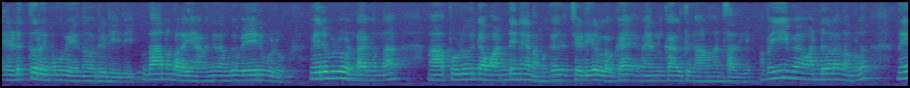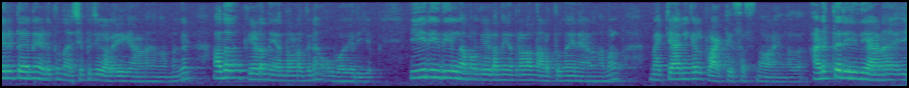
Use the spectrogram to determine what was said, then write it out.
എടുത്ത് റിമൂവ് ചെയ്യുന്ന ഒരു രീതി. ഉദാഹരണം പറയുകയാണെങ്കിൽ നമുക്ക് വേരുപുഴു. വേരുപുഴു ഉണ്ടാക്കുന്ന ആ പുഴുവിന്റെ വണ്ടിനെ നമുക്ക് ചെടികളിലൊക്കെ വേനൽക്കാലത്ത് കാണുവാൻ സാധിക്കും. അപ്പോൾ ഈ വണ്ടുകളെ നമ്മൾ നേരിട്ട് തന്നെ എടുത്ത് നശിപ്പിച്ച് കളയുകയാണ് എന്നുണ്ടെങ്കിൽ അത് കീടനിയന്ത്രണത്തിന് ഉപകരിക്കും. ഈ രീതിയിൽ നമ്മൾ കീടനിയന്ത്രണം നടത്തുന്നതിനെയാണ് നമ്മൾ മെക്കാനിക്കൽ പ്രാക്ടീസസ് എന്ന് പറയുന്നത്. അടുത്ത രീതിയാണ് ഈ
